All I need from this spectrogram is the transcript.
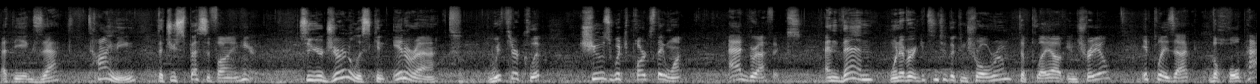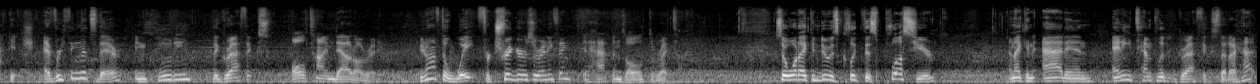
at the exact timing that you specify in here. So your journalist can interact with your clip choose which parts they want, add graphics, and then whenever it gets into the control room to play out in Trio, it plays out the whole package. Everything that's there, including the graphics, all timed out already. You don't have to wait for triggers or anything, it happens all at the right time. So what I can do is click this plus here, and I can add in any templated graphics that I had.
